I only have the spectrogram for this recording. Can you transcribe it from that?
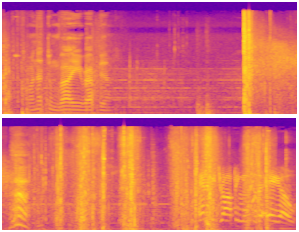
Te van a tumbar ahí rápido. Enemy dropping into the AO.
